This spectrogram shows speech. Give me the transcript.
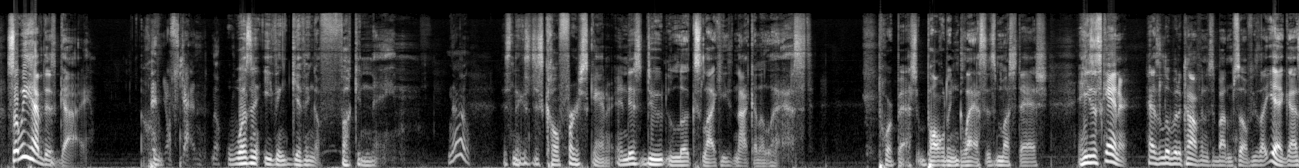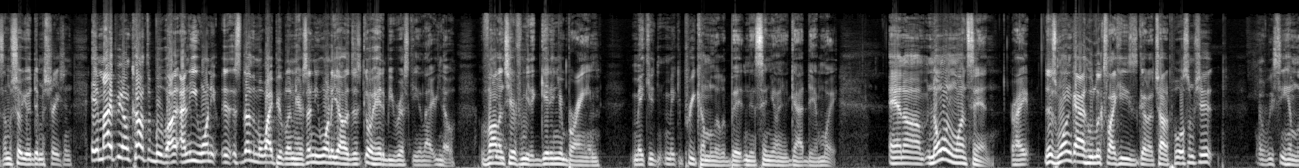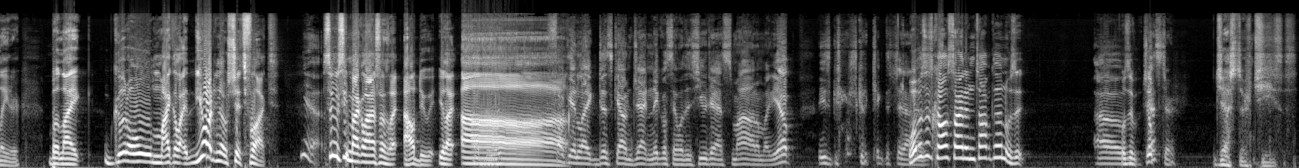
So we have this guy and you're scanned. No. wasn't even giving a fucking name. No. This nigga's just called First Scanner, and this dude looks like he's not gonna last. Poor bastard, balding glasses, mustache, and he's a scanner. Has a little bit of confidence about himself. He's like, "Yeah, guys, I'm gonna show you a demonstration. It might be uncomfortable, but I need one. Of, it's nothing but white people in here, so I need one of y'all to just go ahead and be risky and like, you know, volunteer for me to get in your brain, make it, make you pre cum a little bit, and then send you on your goddamn way." And um, no one wants in. Right? There's one guy who looks like he's gonna try to pull some shit. and We see him later, but like good old Michael, you already know shit's fucked. Yeah. As soon as you see Michael Ironside's like, I'll do it. You're like, ah, Fucking like discount Jack Nicholson with his huge ass smile and I'm like, Yep. He's, he's gonna kick the shit out what was his call sign in Top Gun? Was it Uh, was it- Jester? Jester? Jesus,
